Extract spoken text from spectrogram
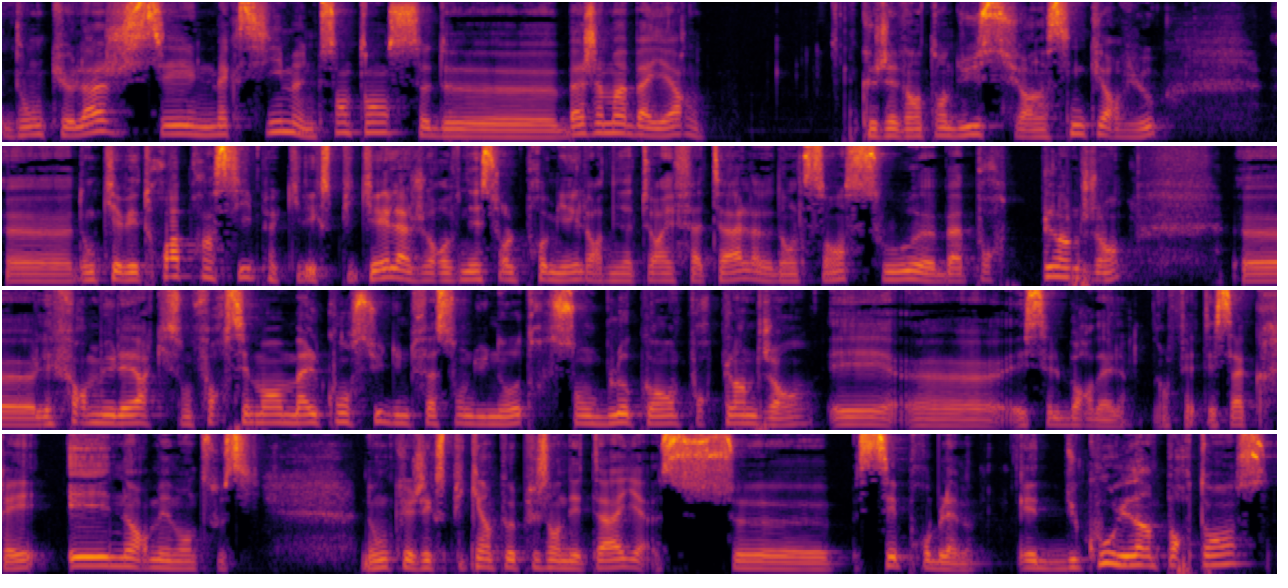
Donc là, c'est une maxime, une sentence de Benjamin Bayard que j'avais entendu sur un Thinkerview. Euh, donc il y avait trois principes qu'il expliquait. Là, je revenais sur le premier, l'ordinateur est fatal, dans le sens où, euh, bah, pour plein de gens, euh, les formulaires qui sont forcément mal conçus d'une façon ou d'une autre sont bloquants pour plein de gens et, c'est le bordel, en fait. Et ça crée énormément de soucis. Donc j'expliquais un peu plus en détail ces problèmes. Et du coup, l'importance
